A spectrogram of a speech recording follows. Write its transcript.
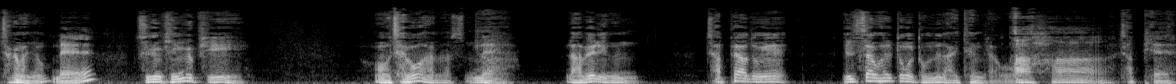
잠깐만요. 네. 지금 긴급히 어, 제보가 하나 받았습니다. 네. 라벨링은 자폐 아동의 일상 활동을 돕는 아이템이라고. 아하, 자폐.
